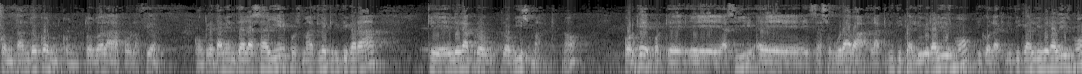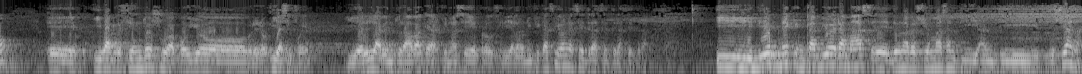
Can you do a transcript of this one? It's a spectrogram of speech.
contando con, con, toda la población. Concretamente a La Salle, pues más le criticará que él era pro, Bismarck, ¿no? ¿Por qué? Porque eh, así eh, se aseguraba la crítica al liberalismo y con la crítica al liberalismo iba creciendo su apoyo obrero y así fue. Y él aventuraba que al final se produciría la unificación, etcétera, etcétera, etcétera. Y Liebknecht, en cambio, era más eh, de una versión más anti, anti-prusiana.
